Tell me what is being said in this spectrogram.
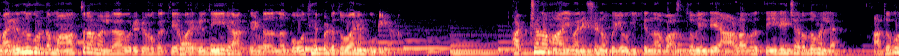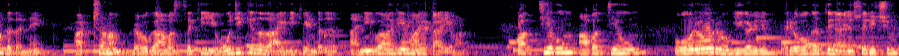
മരുന്നുകൊണ്ട് മാത്രമല്ല ഒരു രോഗത്തെ വരുതിയിലാക്കേണ്ടതെന്ന് ബോധ്യപ്പെടുത്തുവാനും കൂടിയാണ്. ഭക്ഷണമായി മനുഷ്യൻ ഉപയോഗിക്കുന്ന വസ്തുവിന്റെ അളവ് തീരെ ചെറുതുമല്ല. അതുകൊണ്ട് തന്നെ ഭക്ഷണം രോഗാവസ്ഥയ്ക്ക് യോജിക്കുന്നതായിരിക്കേണ്ടത് അനിവാര്യമായ കാര്യമാണ്. പഥ്യവും അപഥ്യവും ഓരോ രോഗികളിലും രോഗത്തിനനുസരിച്ചും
